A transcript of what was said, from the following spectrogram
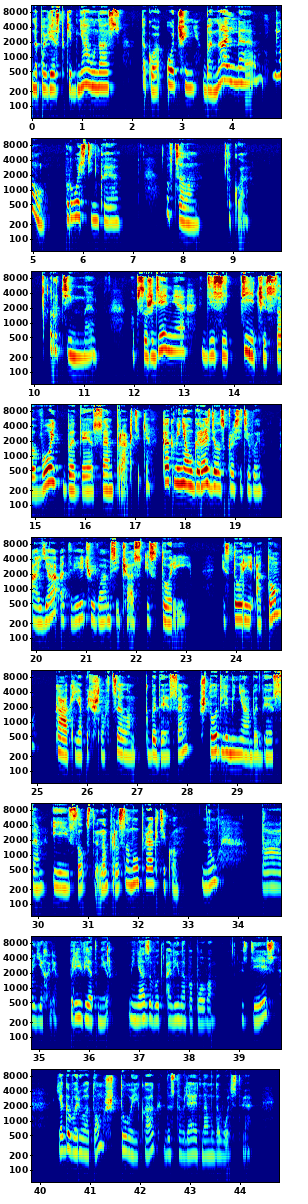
На повестке дня у нас такое очень банальное, ну, простенькое, ну, в целом такое рутинное обсуждение десятичасовой БДСМ практики. Как меня угораздило, спросите вы. А я отвечу вам сейчас историей. Историей о том, как я пришла в целом к БДСМ, что для меня БДСМ и, собственно, про саму практику. Ну, поехали. Привет, мир! Меня зовут Алина Попова. Здесь я говорю о том, что и как доставляет нам удовольствие.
